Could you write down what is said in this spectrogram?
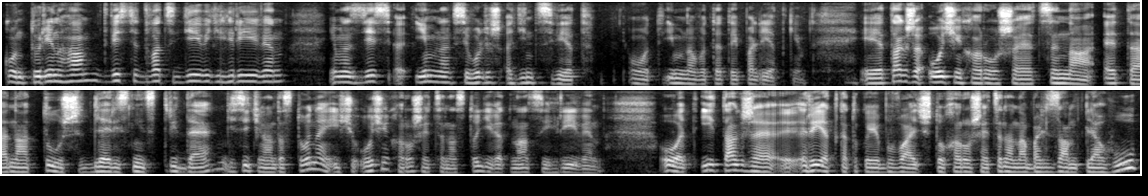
контуринга 229 гривен. Именно здесь э, именно всего лишь один цвет вот именно вот этой палетки. И также очень хорошая цена это на тушь для ресниц 3D, действительно достойная, еще очень хорошая цена 119 гривен. Вот, и также э, редко такое бывает, что хорошая цена на бальзам для губ,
